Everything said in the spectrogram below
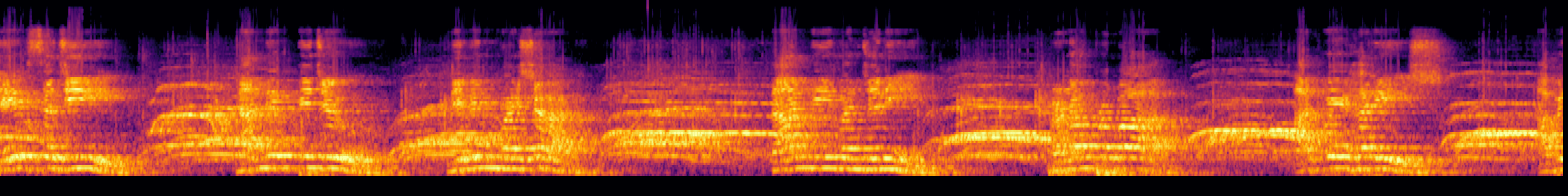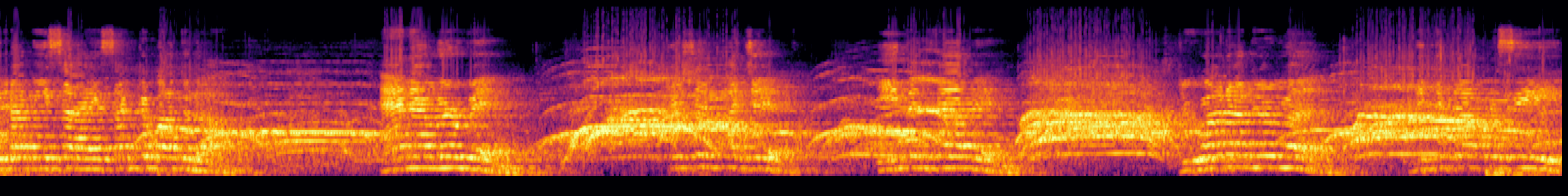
Dev Sajeev, Nandit Piju, Nivin Vaishak, Tanvi Manjani, Pranav Prabhat, Advay Harish, Abhirami Sai Sankabatula, Anna Mervin, Kishan Ajit, Ethan Fabin, Joanna Nurman, Nikita Prasid,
